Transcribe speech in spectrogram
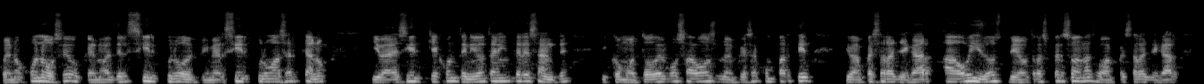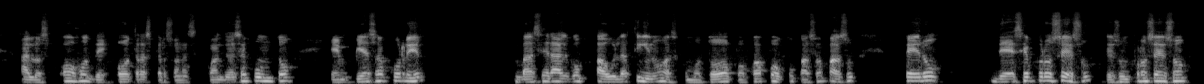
que no conoce o que no es del círculo, del primer círculo más cercano, y va a decir qué contenido tan interesante y como todo el voz a voz lo empieza a compartir y va a empezar a llegar a oídos de otras personas o va a empezar a llegar a los ojos de otras personas. Cuando ese punto empieza a ocurrir, va a ser algo paulatino, es como todo poco a poco, paso a paso, pero de ese proceso, que es un proceso,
